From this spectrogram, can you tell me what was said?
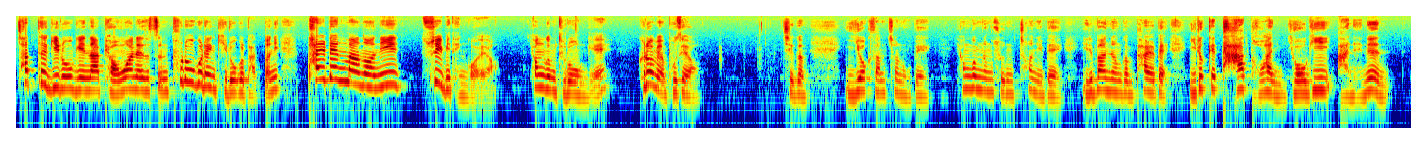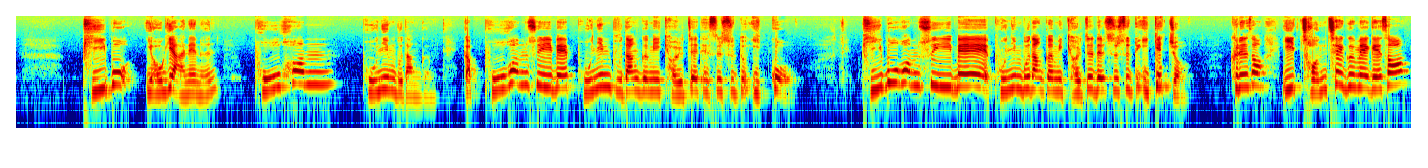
차트 기록이나 병원에서 쓴 프로그램 기록을 봤더니 800만 원이 수입이 된 거예요. 현금 들어온 게. 그러면 보세요. 지금 2억 3,500 현금 영수증 1200, 일반 현금 800 이렇게 다 더한 여기 안에는 비보 여기 안에는 보험 본인 부담금 그러니까 보험 수입에 본인 부담금이 결제됐을 수도 있고 비보험 수입에 본인 부담금이 결제됐을 수도 있겠죠. 그래서 이 전체 금액에서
